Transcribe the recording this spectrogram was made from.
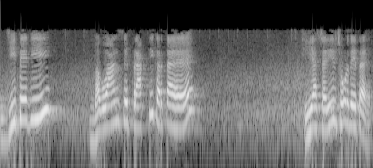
जीते जी भगवान से प्राप्ति करता है, या शरीर छोड़ देता है?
